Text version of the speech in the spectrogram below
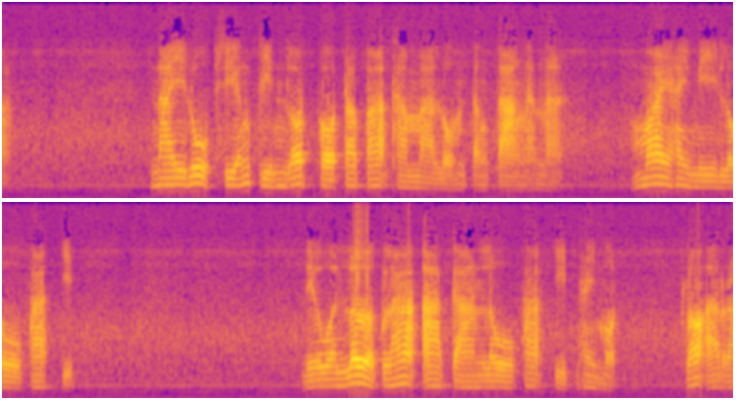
าก ในรูปเสียงกลิ่นรสโพธพะธรรมารมต่าง ๆ นั่นนะ ไม่ให้มีโลภะจิต เดี๋ยววันเลิกละอาการโลภะจิตให้หมด เพราะอะไร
